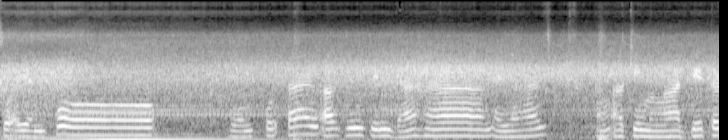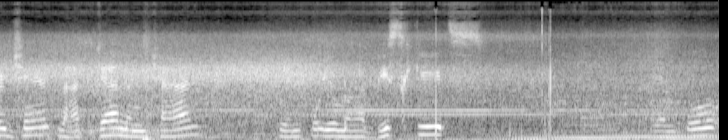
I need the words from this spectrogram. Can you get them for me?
So, ayan po. Ayan po tayo aking tindahan. Ayan. Ang aking mga detergent. Lahat dyan, nandyan. Ayan po yung mga biscuits. Ayan po.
